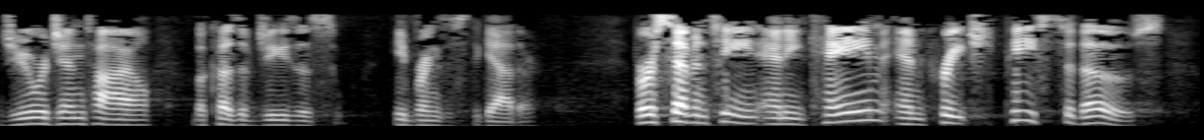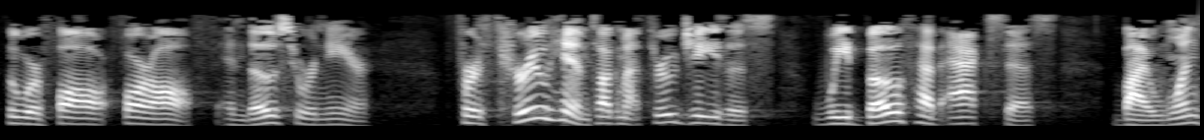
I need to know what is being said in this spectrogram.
Jew or Gentile, because of Jesus, he brings us together. Verse 17, and he came and preached peace to those who were far, far off and those who were near. For through him, talking about through Jesus, we both have access by one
